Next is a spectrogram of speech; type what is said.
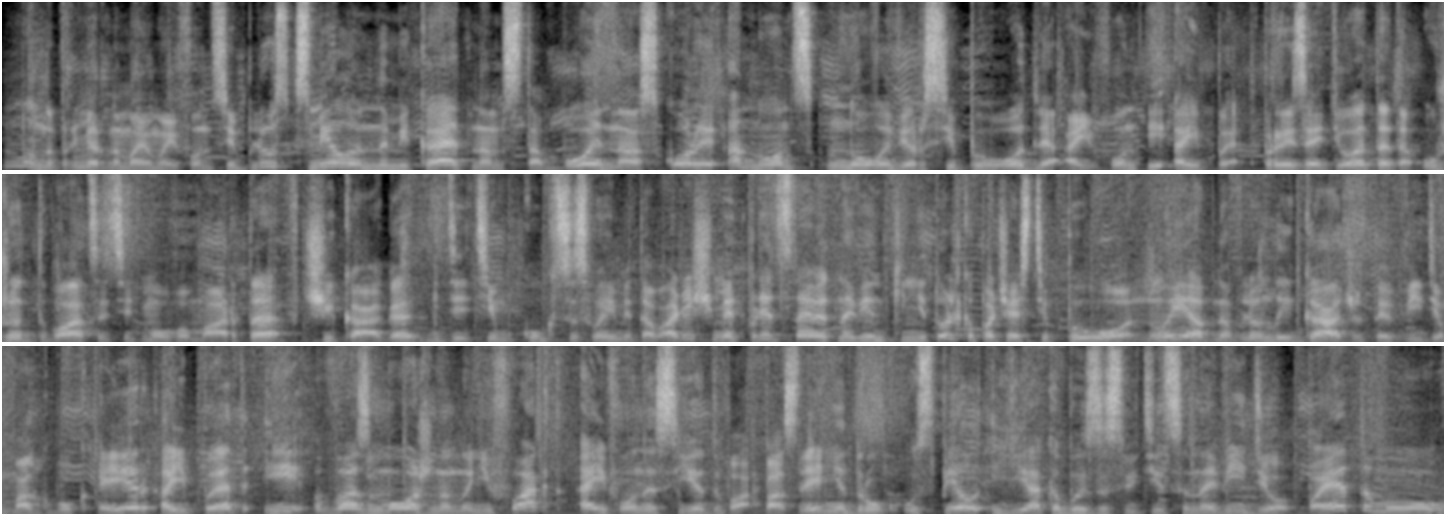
ну, например, на моем iPhone 7 Plus, смело намекает нам с тобой на скорый анонс новой версии ПО для iPhone и iPad. Произойдет это уже 27 марта в Чикаго, где Тим Кук со своими товарищами представят новинки не только по части ПО, но и обновленные гаджеты в виде MacBook Air, iPad и, возможно, но не факт, iPhone SE 2. Последний друг успел якобы засветиться на видео, поэтому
